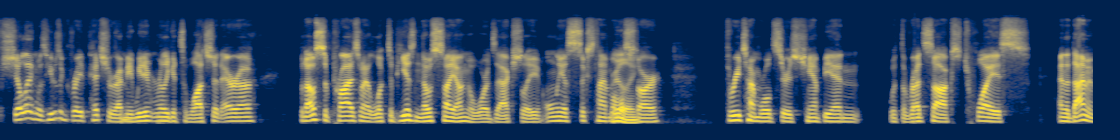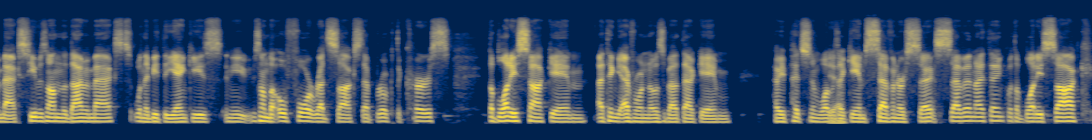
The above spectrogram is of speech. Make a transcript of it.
Schilling was he was a great pitcher. I mean, we didn't really get to watch that era, but I was surprised when I looked up. He has no Cy Young awards actually, only a six-time really? All Star, three-time World Series champion with the Red Sox twice, and the Diamondbacks. He was on the Diamondbacks when they beat the Yankees, and he was on the 04 Red Sox that broke the curse the bloody sock game. I think everyone knows about that game. How he pitched in what yeah. was that game seven or six, seven, I think, with a bloody sock.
